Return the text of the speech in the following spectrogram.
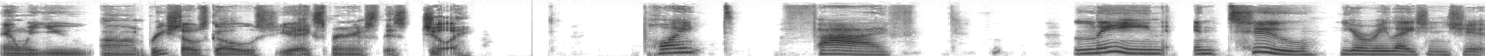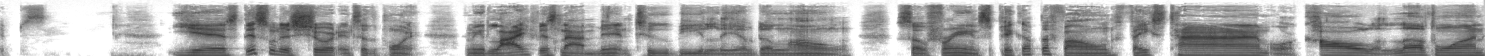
And when you um, reach those goals, you experience this joy. Point five lean into your relationships. Yes, this one is short and to the point. I mean, life is not meant to be lived alone. So, friends, pick up the phone, FaceTime, or call a loved one.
